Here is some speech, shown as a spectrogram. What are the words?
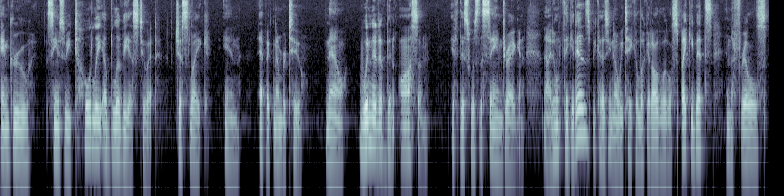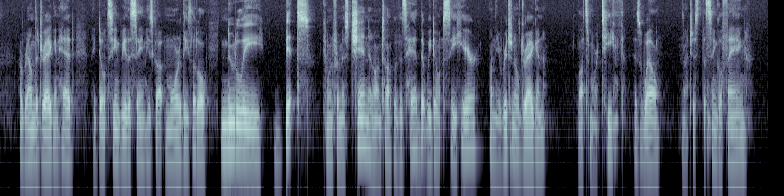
And Groo seems to be totally oblivious to it, just like in Epic number two. Now, wouldn't it have been awesome if this was the same dragon. Now, I don't think it is because, you know, we take a look at all the little spiky bits and the frills around the dragon head. They don't seem to be the same. He's got more of these little noodly bits coming from his chin and on top of his head that we don't see here on the original dragon. Lots more teeth as well, not just the single fang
